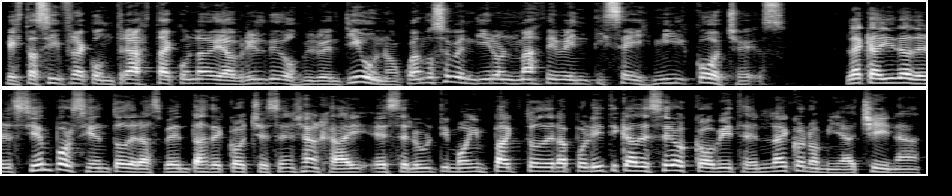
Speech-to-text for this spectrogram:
Esta cifra contrasta con la de abril de 2021, cuando se vendieron más de 26.000 coches. La caída del 100% de las ventas de coches en Shanghai es el último impacto de la política de cero COVID en la economía china.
